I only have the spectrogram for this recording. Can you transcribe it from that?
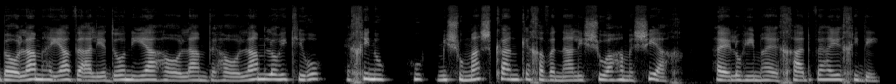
בעולם היה ועל ידו נהיה העולם והעולם לא הכירו, הכינו, הוא משומש כאן ככוונה לישוע המשיח, האלוהים האחד והיחידי.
